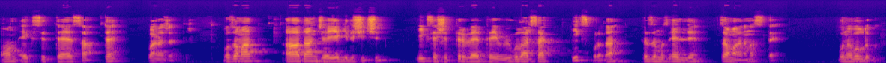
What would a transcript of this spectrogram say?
10 eksi t saatte varacaktır. O zaman A'dan C'ye gidiş için x eşittir vt'yi uygularsak x buradan hızımız 50 zamanımız t. Bunu bulduk.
